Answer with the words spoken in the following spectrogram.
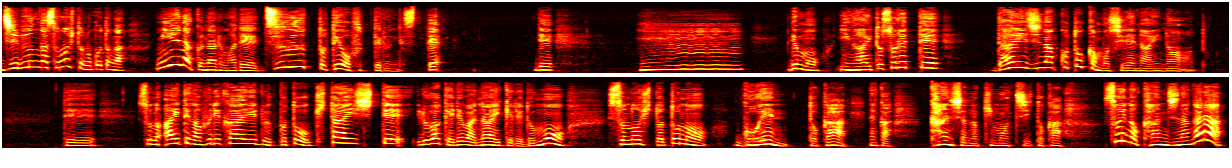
自分がその人のことが見えなくなるまでずっと手を振ってるんですって。でうーんでも意外とそれって大事なことかもしれないなと。でその相手が振り返ることを期待しているわけではないけれどもその人とのご縁とかなんか感謝の気持ちとかそういうのを感じながら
